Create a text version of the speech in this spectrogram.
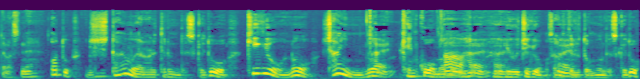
ってますね。あと、自治体もやられてるんですけど、企業の社員の健康を守るという事業もされてると思うんですけど、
